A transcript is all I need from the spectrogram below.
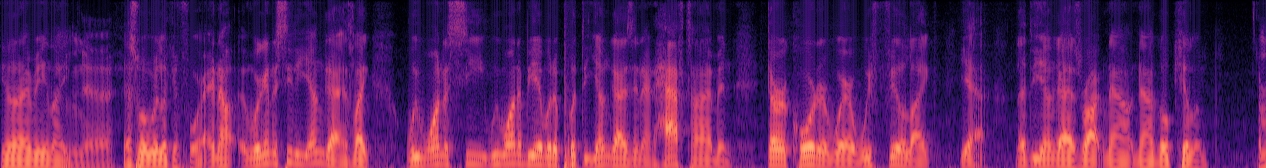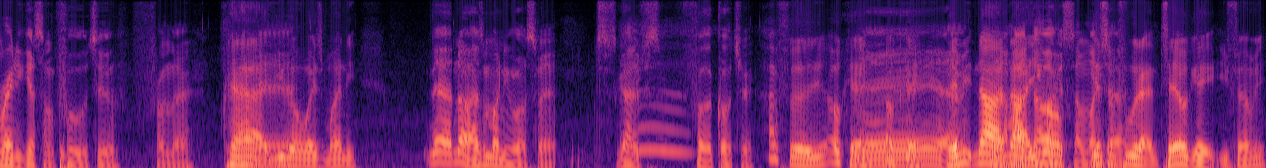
You know what I mean? Like Yeah. that's what we're looking for, and uh, we're gonna see the young guys. Like we want to see, we want to be able to put the young guys in at halftime and third quarter, where we feel like, yeah, let the young guys rock now. Now go kill them. I'm ready to get some food too from there. you Yeah. gonna waste money. Yeah, no, it's money well spent. Just got it for the culture. I feel you. Okay, Yeah, okay. yeah, yeah. Maybe nah, Get a nah. You dog or gonna get like some that. food at the tailgate. You feel me?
